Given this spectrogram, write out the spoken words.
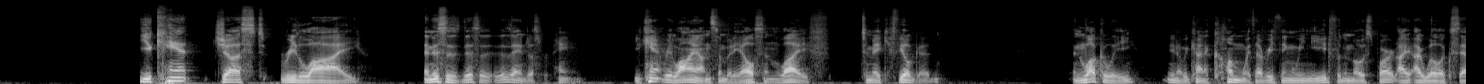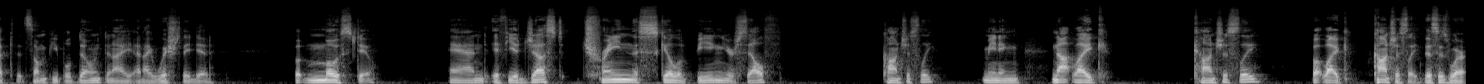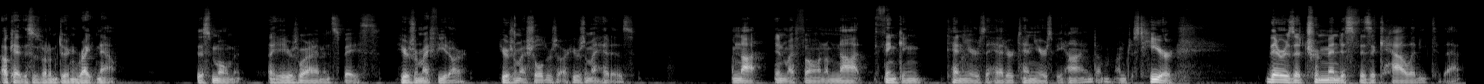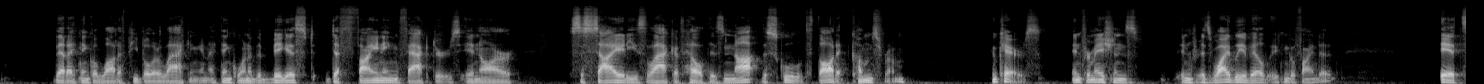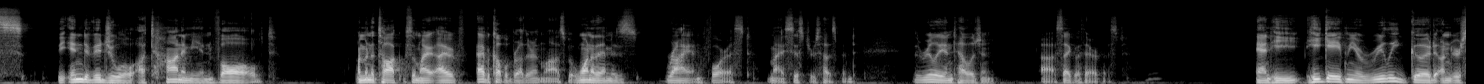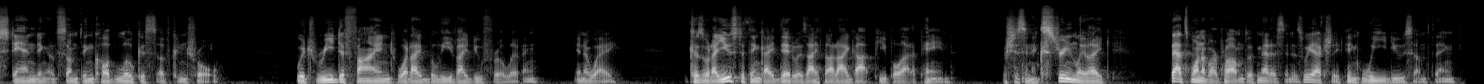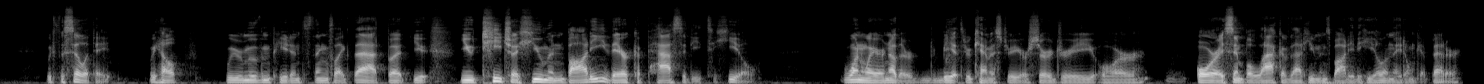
you can't just rely, and this is this is this ain't just for pain. You can't rely on somebody else in life to make you feel good. And luckily, you know, we kind of come with everything we need for the most part. I, I will accept that some people don't, and I and I wish they did, but most do. And if you just train the skill of being yourself consciously, meaning not like consciously, but like consciously, this is where okay, this is what I'm doing right now, this moment. Like here's where I am in space. Here's where my feet are. Here's where my shoulders are. Here's where my head is. I'm not in my phone. I'm not thinking 10 years ahead or 10 years behind. I'm, I'm just here. There is a tremendous physicality to that that I think a lot of people are lacking. And I think one of the biggest defining factors in our society's lack of health is not the school of thought it comes from. Who cares? Information's is widely available. You can go find it. It's the individual autonomy involved. I'm going to talk. So my I've, I have a couple brother-in-laws, but one of them is Ryan Forrest, my sister's husband. He's a really intelligent uh, psychotherapist, and he he gave me a really good understanding of something called locus of control, which redefined what I believe I do for a living in a way. Because what I used to think I did was I thought I got people out of pain, which is an extremely like that's one of our problems with medicine is we actually think we do something. We facilitate, we help, we remove impedance, things like that. But you you teach a human body their capacity to heal, one way or another, be it through chemistry or surgery or or a simple lack of that human's body to heal, and they don't get better.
